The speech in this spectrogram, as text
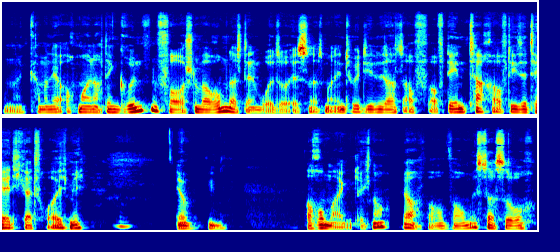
Und dann kann man ja auch mal nach den Gründen forschen, warum das denn wohl so ist, dass man intuitiv sagt, auf, auf den Tag, auf diese Tätigkeit freue ich mich. Mhm. Ja, wie, warum eigentlich, ne? Ja, warum, warum ist das so?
